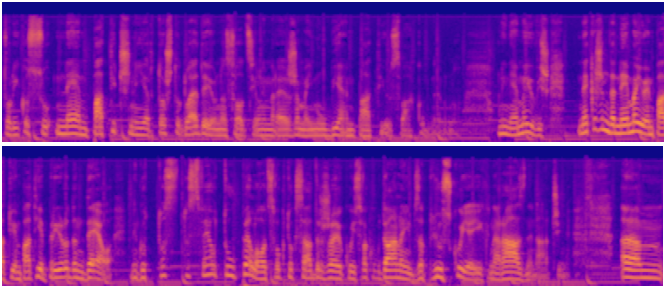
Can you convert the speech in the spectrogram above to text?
toliko su neempatični jer to što gledaju na socijalnim mrežama im ubija empatiju svakodnevno. Oni nemaju više, ne kažem da nemaju empatiju, empatija je prirodan deo, nego to, to sve otupelo od svog tog sadržaja koji svakog dana im zapljuskuje ih na razne načine. Um,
